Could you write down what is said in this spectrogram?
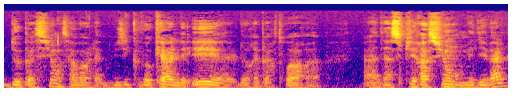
deux passions, à savoir la musique vocale et le répertoire d'inspiration médiévale,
